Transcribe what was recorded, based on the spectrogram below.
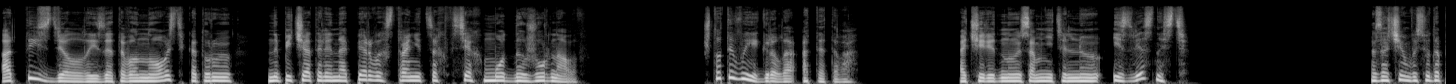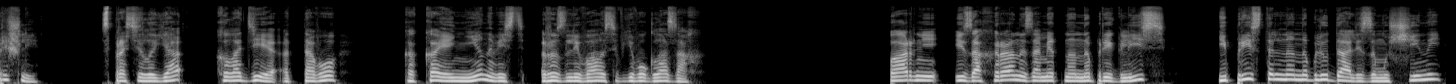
А ты сделала из этого новость, которую напечатали на первых страницах всех модных журналов. Что ты выиграла от этого? Очередную сомнительную известность? «Зачем вы сюда пришли?» — спросила я, холодея от того, какая ненависть разливалась в его глазах. Парни из охраны заметно напряглись и пристально наблюдали за мужчиной,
